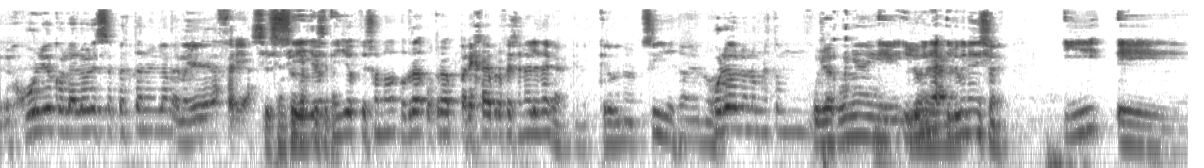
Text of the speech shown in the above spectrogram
el- el Julio con la Lore siempre están en la mayoría de las ferias. Sí, Sí, ellos, ellos que son otra, otra pareja de profesionales de acá. Creo que no. Sí, no, no. Julio lo nombraste un... Julio Acuña y, y Ilumina. Ilumina Ediciones. Y eh,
